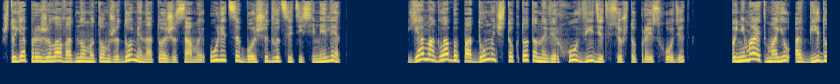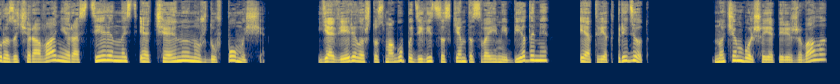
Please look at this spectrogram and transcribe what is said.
что я прожила в одном и том же доме на той же самой улице больше 27 лет. Я могла бы подумать, что кто-то наверху видит все, что происходит, понимает мою обиду, разочарование, растерянность и отчаянную нужду в помощи. Я верила, что смогу поделиться с кем-то своими бедами, и ответ придет. Но чем больше я переживала,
